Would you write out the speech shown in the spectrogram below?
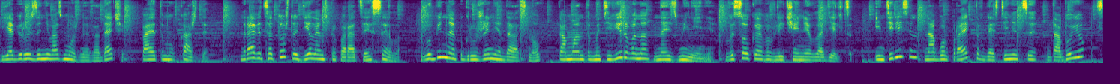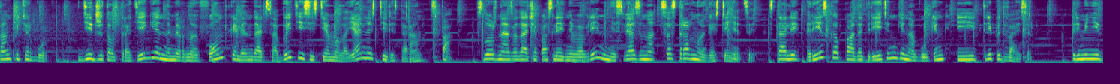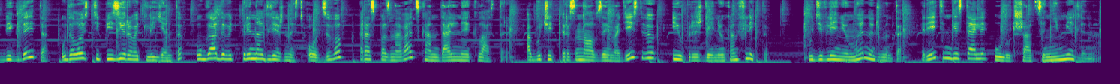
Я берусь за невозможные задачи, поэтому каждая. Нравится то, что делаем с корпорацией Села. Глубинное погружение до основ, команда мотивирована на изменения, высокое вовлечение владельцев. Интересен набор проектов в гостинице W Санкт-Петербург. Диджитал-стратегия, номерной фонд, календарь событий, система лояльности, ресторан, спа. Сложная задача последнего времени связана с островной гостиницей. Стали резко падать рейтинги на Booking и TripAdvisor. Применив Big Data, удалось типизировать клиентов, угадывать принадлежность отзывов, распознавать скандальные кластеры, обучить персонал взаимодействию и упреждению конфликтов. К удивлению менеджмента, рейтинги стали улучшаться немедленно.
